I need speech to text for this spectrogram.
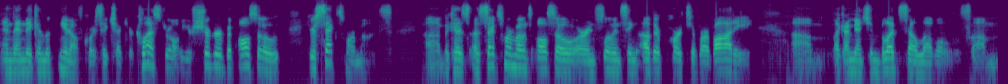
and then they can look. You know, of course, they check your cholesterol, your sugar, but also your sex hormones, uh, because uh, sex hormones also are influencing other parts of our body. Um, like I mentioned, blood cell levels. Um,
